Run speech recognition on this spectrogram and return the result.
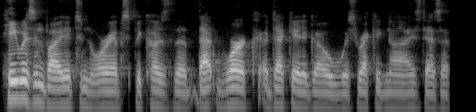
he was invited to NeurIPS because the, that work a decade ago was recognized as a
